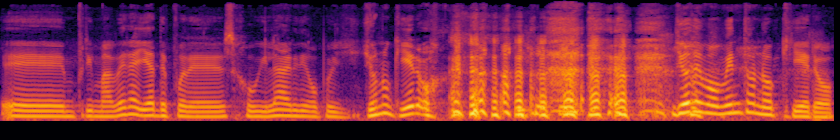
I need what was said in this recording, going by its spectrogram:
eh, en primavera ya te puedes jubilar. Y digo, pues yo no quiero. yo de momento no quiero.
